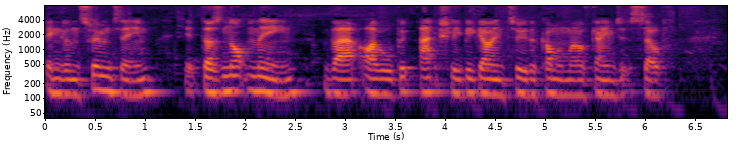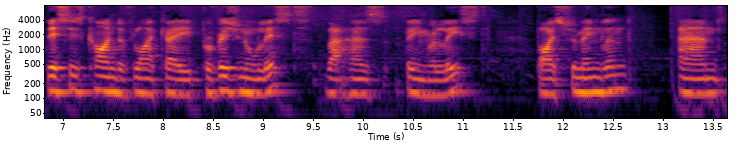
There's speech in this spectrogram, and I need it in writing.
England swim team, it does not mean that I will be actually be going to the Commonwealth Games itself. This is kind of like a provisional list that has been released by Swim England and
